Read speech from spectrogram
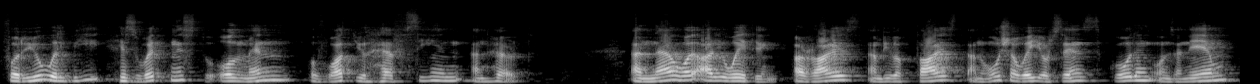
For you will be his witness to all men of what you have seen and heard. And now why are you waiting? Arise and be baptized and wash away your sins, calling on the name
